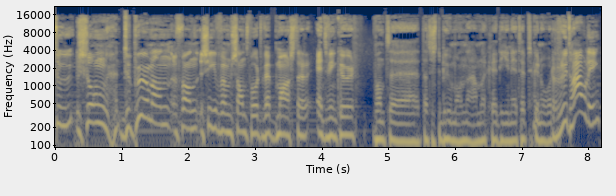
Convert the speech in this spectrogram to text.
U zong de buurman van CFM Zandvoort, webmaster Edwin Keur. Want uh, dat is de buurman namelijk uh, die je net hebt kunnen horen. Ruud Houweling.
